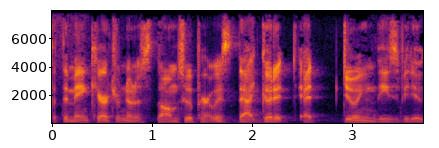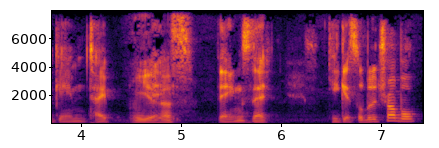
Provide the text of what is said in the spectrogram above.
but the main character known as Thumbs, who apparently is that good at, at doing these video game type Yes. things that he gets a little bit of trouble.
